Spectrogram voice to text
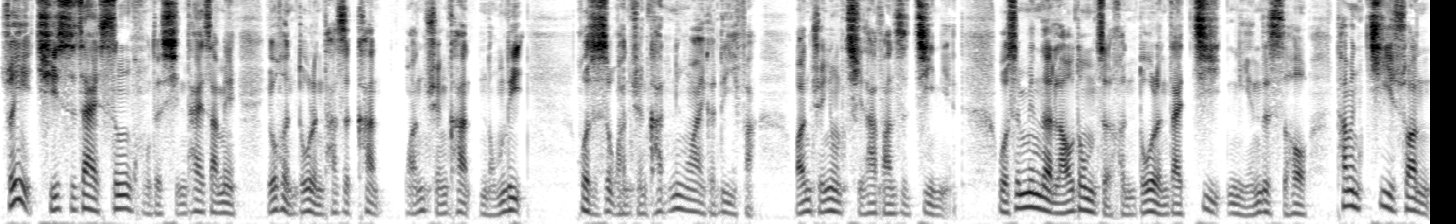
所以，其实，在生活的形态上面，有很多人他是看完全看农历，或者是完全看另外一个历法，完全用其他方式纪年。我身边的劳动者，很多人在纪年的时候，他们计算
